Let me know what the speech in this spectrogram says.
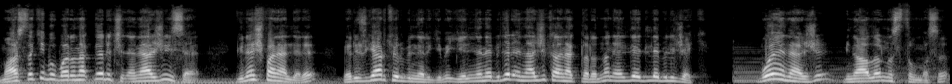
Mars'taki bu barınaklar için enerji ise güneş panelleri ve rüzgar türbinleri gibi yenilenebilir enerji kaynaklarından elde edilebilecek. Bu enerji binaların ısıtılması,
